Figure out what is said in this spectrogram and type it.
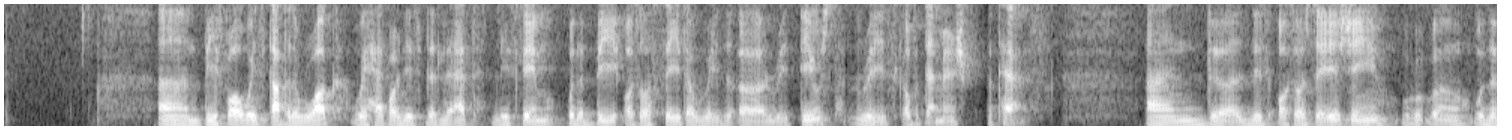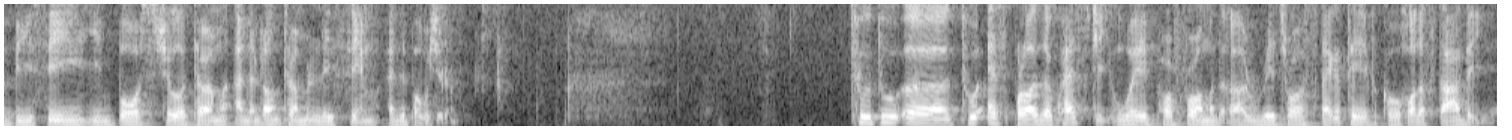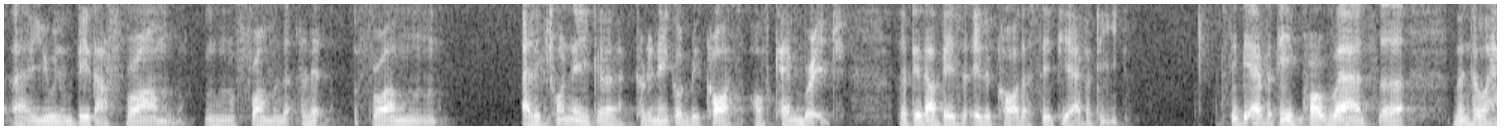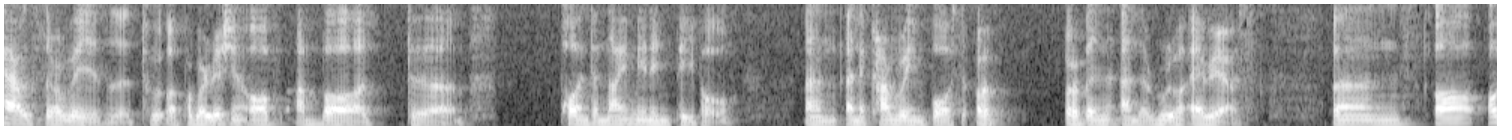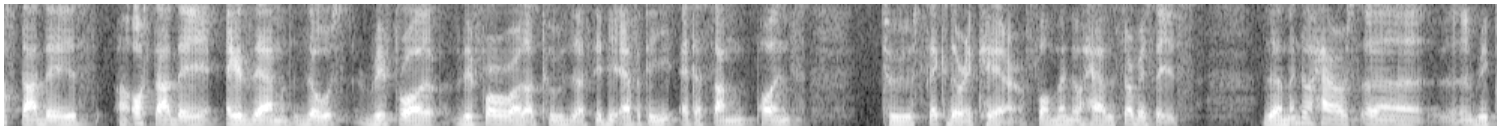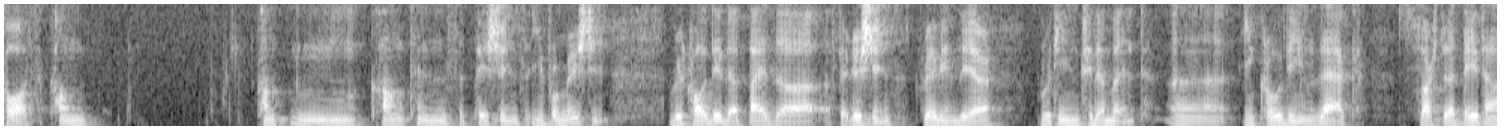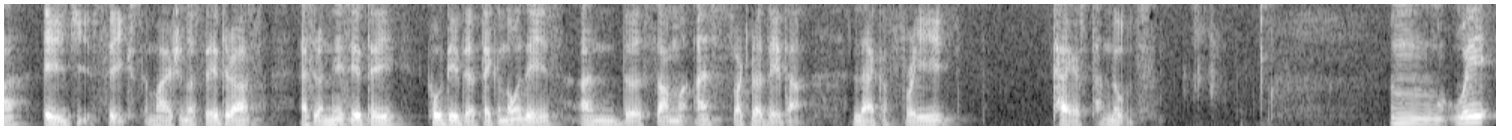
Um, before we started work, we hypothesized that lithium would be associated with a reduced risk of dementia attacks. And uh, this association uh, would be seen in both short-term and long-term lithium exposure. To, do, uh, to explore the question, we performed a retrospective cohort study uh, using data from, um, from, the, from electronic uh, clinical records of Cambridge. The database is called CPFT. CPFT provides uh, mental health service to a population of about uh, 0.9 million people and, and covering both ur urban and rural areas. Um, all, all studies uh, all study examined those referred, referred to the CPFT at some points to secondary care for mental health services. The mental health uh, records con con mm, contains patients' information recorded by the physicians during their routine treatment, uh, including like structured data, age, sex, marital status, ethnicity, coded diagnosis, and some unstructured data, like free text notes. Um, we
